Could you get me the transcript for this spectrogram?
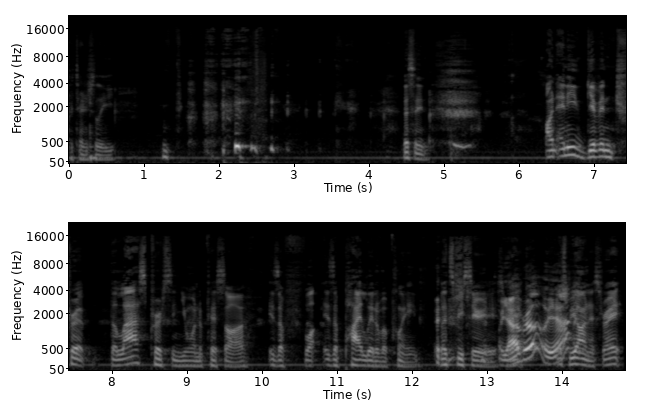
potentially. Listen, on any given trip, the last person you want to piss off is a fl- is a pilot of a plane. Let's be serious. Oh, yeah, right? bro. Oh, yeah. Let's be honest, right?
